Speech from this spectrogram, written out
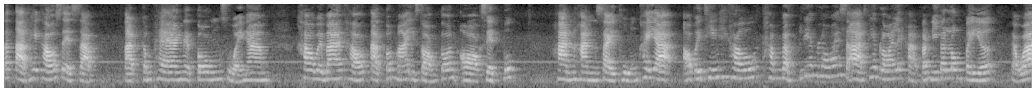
ก็ตัดให้เขาเสร็จสับ ตัดกำแพงเนี่ยตรงสวยงาม เข้าไปบ้านเขาตัดต้นไม้อีกสองต้นออกเสร็จปุ๊บหั่นหั่นใส่ถุงขยะเอาไปทิ้งให้เขาทำแบบเรียบร้อยสะอาดเรียบร้อยเลยค่ะ ตอนนี้ก็ลงไปเยอะ แต่ว่า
